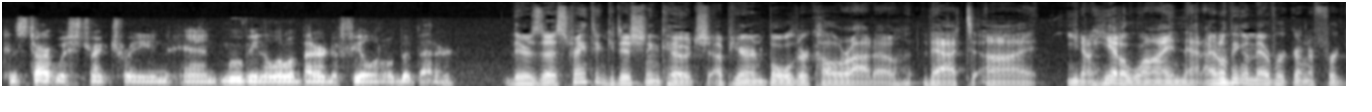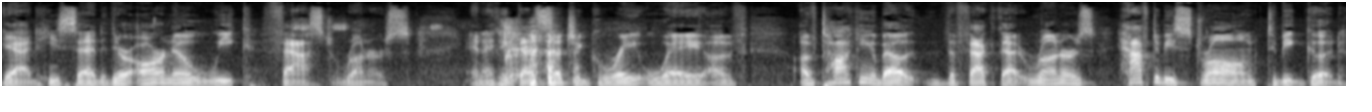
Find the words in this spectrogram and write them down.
can start with strength training and moving a little bit better to feel a little bit better. There's a strength and conditioning coach up here in boulder colorado that uh, you know he had a line that i don't think i'm ever going to forget. He said there are no weak fast runners. And i think that's such a great way of of talking about the fact that runners have to be strong to be good.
